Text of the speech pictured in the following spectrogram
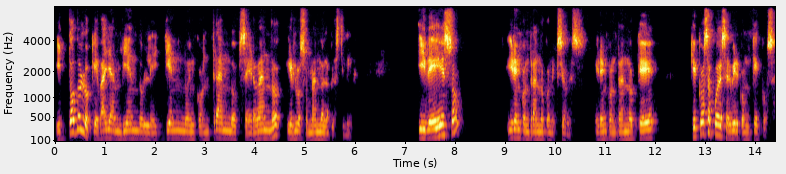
y todo lo que vayan viendo, leyendo, encontrando, observando, irlo sumando a la plastilina. Y de eso ir encontrando conexiones, ir encontrando qué, qué cosa puede servir con qué cosa.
